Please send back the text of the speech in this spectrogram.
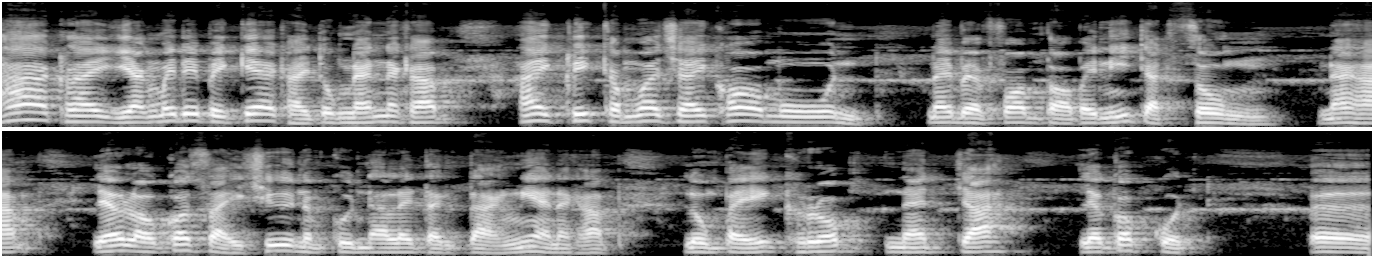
ถ้าใครยังไม่ได้ไปแก้ไขตรงนั้นนะครับ ให้คลิกคำว่าใช้ข้อมูล ในแบบฟอร์มต่อไปนี้จัดส่งนะครับ แล้วเราก็ใส่ชื่อนามกุลอะไรต่างๆเนี่ยนะครับ ลงไปให้ครบนะจ๊ะแล้วก็กดเอ่อ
